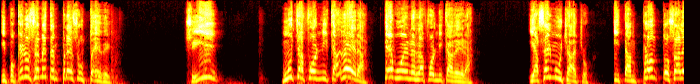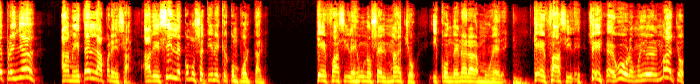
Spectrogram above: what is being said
¿Y por qué no se meten presos ustedes? Sí, Mucha fornicadera. Qué buena es la fornicadera. Y hacer muchacho. Y tan pronto sale preñada a meter la presa, a decirle cómo se tiene que comportar. Qué fácil es uno ser macho y condenar a las mujeres. Qué fácil es. Sí, seguro, me dio el macho.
